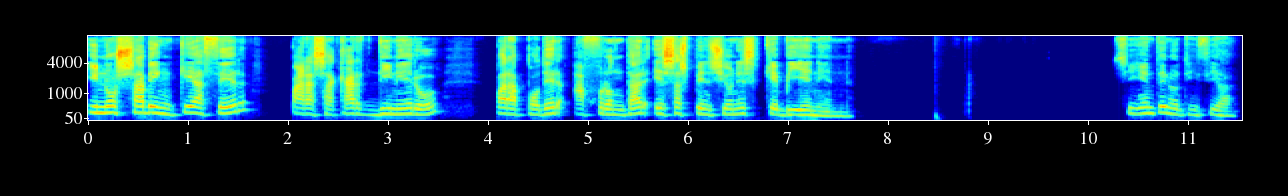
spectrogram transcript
Y no saben qué hacer para sacar dinero para poder afrontar esas pensiones que vienen. Siguiente noticia.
